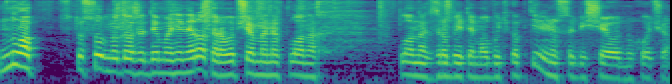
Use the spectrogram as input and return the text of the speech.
Ну, а стосовно навіть димогенератора, взагалі в мене в планах, в планах зробити, мабуть, коптільню собі ще одну хочу.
